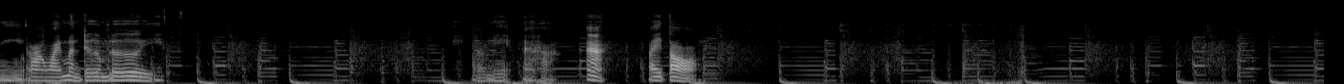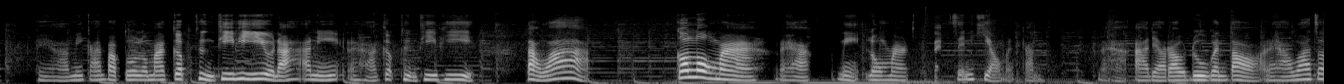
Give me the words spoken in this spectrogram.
นี่วางไว้เหมือนเดิมเลยแบบนี้นะคะ อะ ไปต่อ นะคะมีการปรับตัวลงมาเกือบถึง TP อยู่นะ อันนี้นะคะเกือบถึง TP แต่ว่าก็ลงมานะคะนี่ลงมาแตะเส้นเขียวเหมือนกันนะคะอะเดี๋ยวเราดูกันต่อนะคะว่าจะ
